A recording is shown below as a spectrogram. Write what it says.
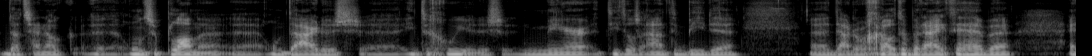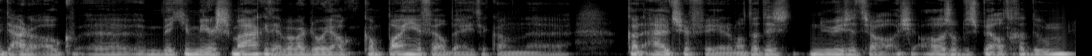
dat zijn ook onze plannen om daar dus in te groeien. Dus meer titels aan te bieden, eh, daardoor groter bereik te hebben. En daardoor ook eh, een beetje meer smaak te hebben, waardoor je ook een campagne veel beter kan, eh, kan uitserveren. Want dat is, nu is het zo, als je alles op de speld gaat doen,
